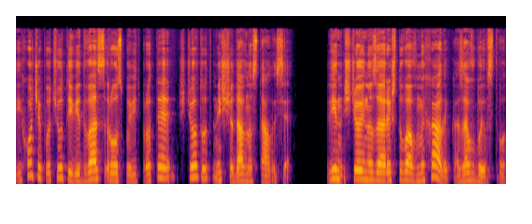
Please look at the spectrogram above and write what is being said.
і хоче почути від вас розповідь про те, що тут нещодавно сталося. Він щойно заарештував Михалика за вбивство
